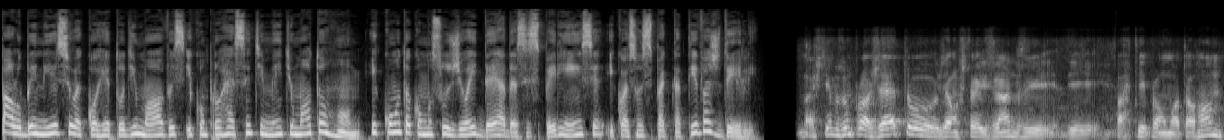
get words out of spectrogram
Paulo Benício é corretor de imóveis e comprou recentemente um motorhome e conta como surgiu a ideia dessa experiência e quais são as expectativas dele. Nós tínhamos um projeto já há uns três anos de, de partir para um motorhome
